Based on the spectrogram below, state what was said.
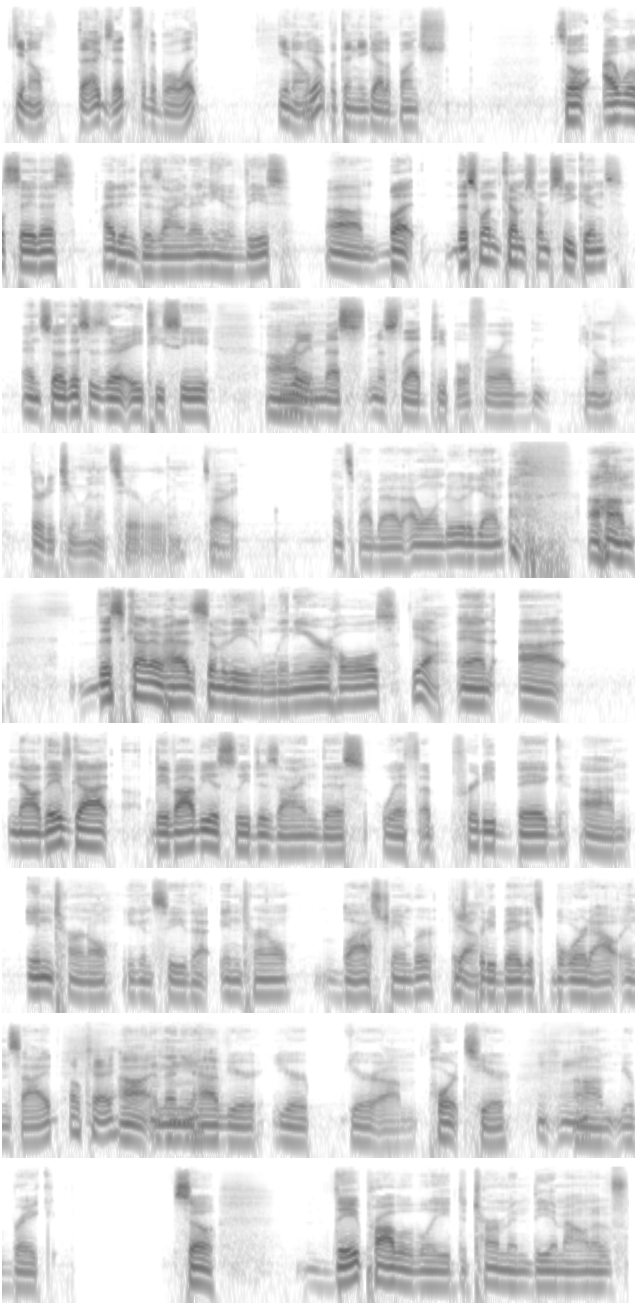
you know, the exit for the bullet, you know, Yep. but then you got a bunch. So I will say this: I didn't design any of these, um, but this one comes from Seekins, and so this is their ATC. Um, really mis- misled people for a you know 32 minutes here, Reuben. Sorry, that's my bad. I won't do it again. um, this kind of has some of these linear holes, Yeah. and uh, now they've got they've obviously designed this with a pretty big um, internal. You can see that internal blast chamber is Yeah. pretty big. It's bored out inside. Okay. uh, and then you Mhm. have your your your um, ports here, Mhm. um, your brake. So they probably determined the amount of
